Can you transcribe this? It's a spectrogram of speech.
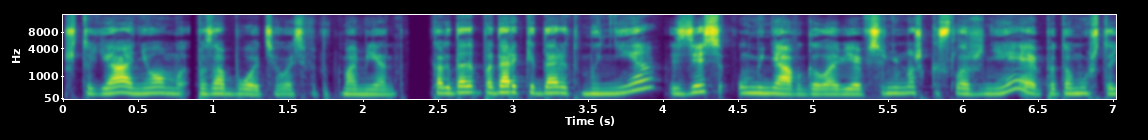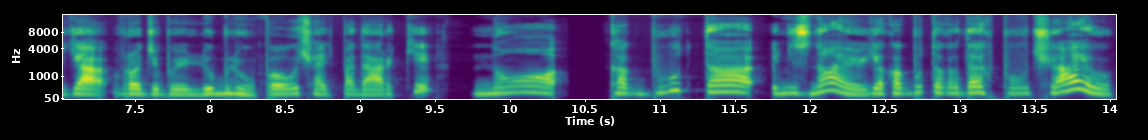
что я о нем позаботилась в этот момент. Когда подарки дарят мне, здесь у меня в голове все немножко сложнее, потому что я вроде бы люблю получать подарки, но как будто, не знаю, я как будто, когда их получаю,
